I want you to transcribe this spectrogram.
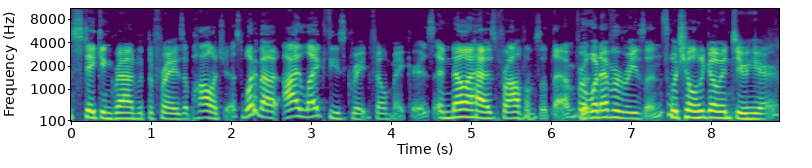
staking ground with the phrase apologist. What about I like these great filmmakers and Noah has problems with them for whatever reasons, which he'll go into here.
